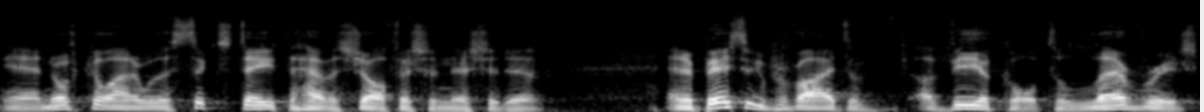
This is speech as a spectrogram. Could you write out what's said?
and North Carolina, we're the sixth state to have a shellfish initiative. And it basically provides a, a, vehicle to leverage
